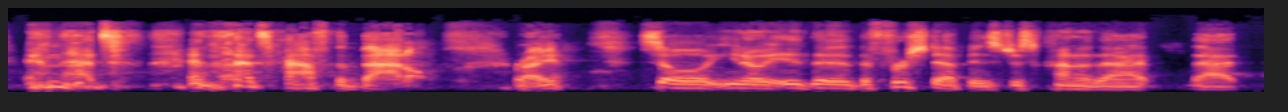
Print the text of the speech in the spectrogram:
and that's and that's half the battle right? So you know the the first step is just kind of that that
